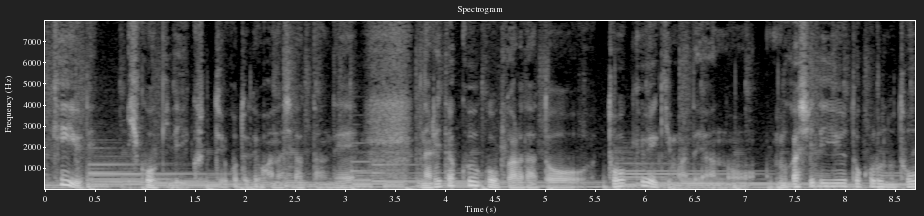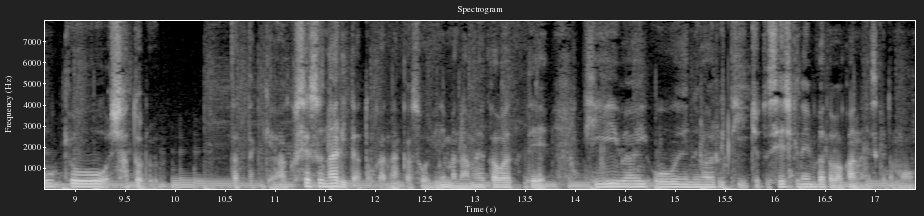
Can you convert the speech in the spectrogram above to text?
田経由で飛行機で行くっていうことでお話だったんで成田空港からだと東京駅まであの昔でいうところの東京シャトルだったっけアクセス成田とかなんかそういう今名前変わって TYONRT ちょっと正式な読み方わかんないですけども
